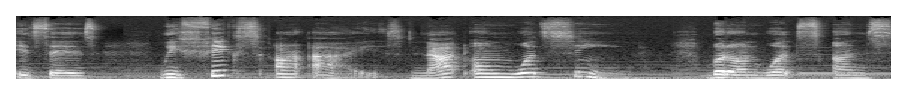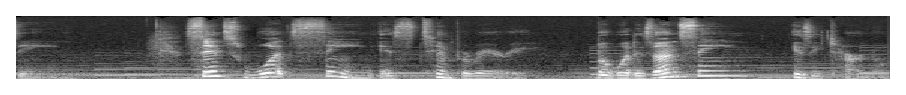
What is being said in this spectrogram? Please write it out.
It says, We fix our eyes not on what's seen but on what's unseen. Since what's seen is temporary, but what is unseen is eternal.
